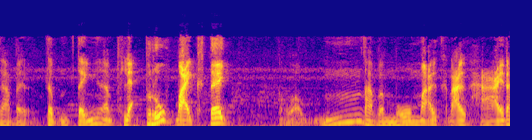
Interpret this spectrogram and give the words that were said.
ស្រាប់ទៅទិញធ្លាក់ព្រុសបែកខ្ទេច ថាវាមូម៉ៅក្តៅហាយទៅ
